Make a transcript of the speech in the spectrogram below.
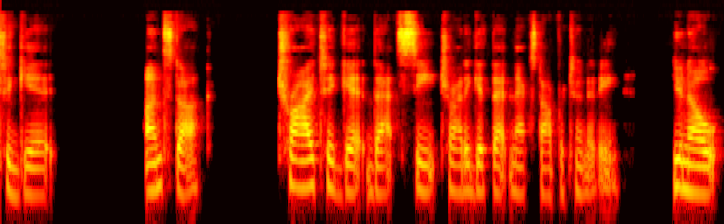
to get unstuck, try to get that seat, try to get that next opportunity. You know,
